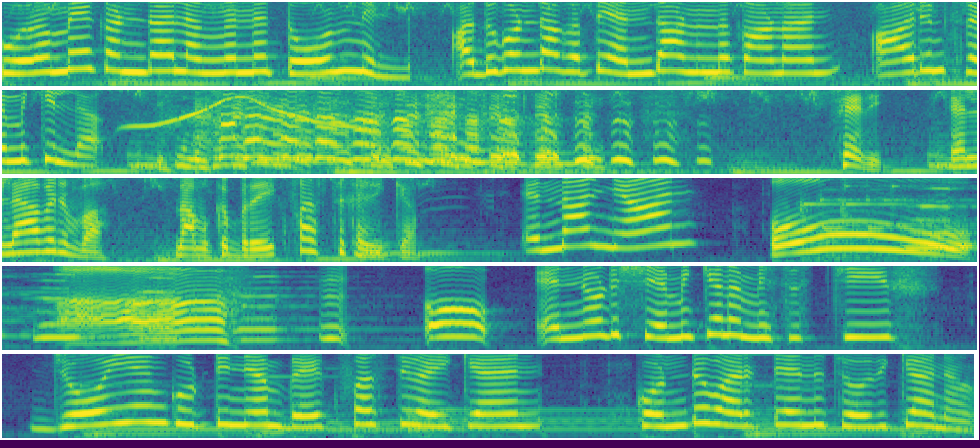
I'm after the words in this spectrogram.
പുറമേ കണ്ടാൽ അങ്ങനെ തോന്നുന്നില്ല. അതുകൊണ്ട് അകത്ത് എന്താണെന്ന് കാണാൻ ആരും ശ്രമിക്കില്ല. ശരി എല്ലാവരും വാ. നമുക്ക് ബ്രേക്ക്ഫാസ്റ്റ് കഴിക്കാം. എന്നാൽ ഞാൻ ഓ ഓ എന്നോട് ക്ഷമിക്കണം മിസ്സസ് ചീഫ്. ജോയിയും കുട്ടി ഞാൻ ബ്രേക്ക്ഫാസ്റ്റ് കഴിക്കാൻ കൊണ്ടുവരട്ടെ എന്ന് ചോദിക്കാനാ.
